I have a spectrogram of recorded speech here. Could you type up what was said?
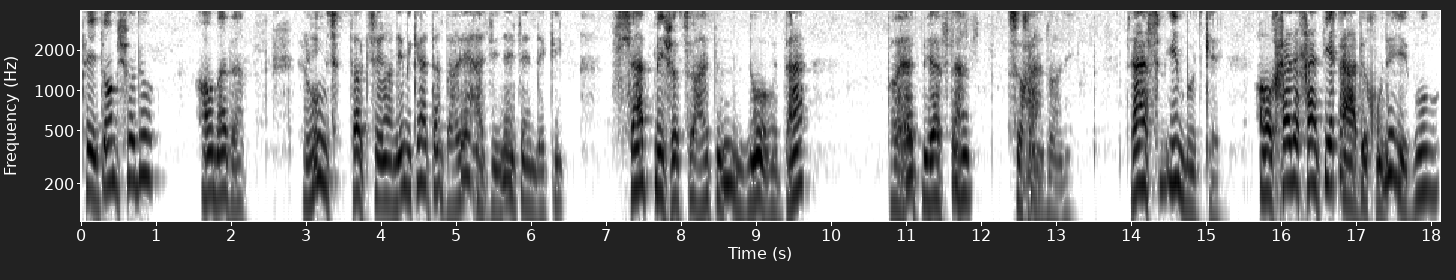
پیدام شد و آمدم. روز تاکسیرانی می‌کردم برای هزینه زندگی. شب می‌شد ساعت نه ده باید می‌رفتم سخنرانی. رسم این بود که آخر خط یه قهوه خونه ای بود.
